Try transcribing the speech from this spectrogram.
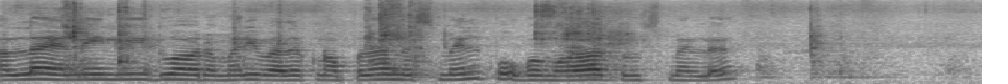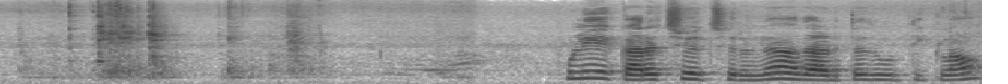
நல்லா எண்ணெயிலேயே இதுவாகிற மாதிரி வதக்கணும். அப்போ தான் அந்த ஸ்மெல் போகும் மிளகாத்தூள் ஸ்மெல்லு புளியை கரைச்சி வச்சுருந்தேன் அதை அடுத்தது ஊற்றிக்கலாம்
